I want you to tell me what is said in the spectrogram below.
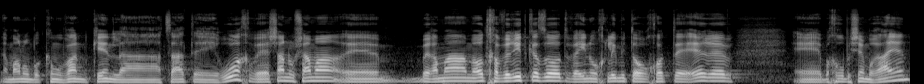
ואמרנו כמובן כן להצעת אה, אירוח, וישנו שם אה, ברמה מאוד חברית כזאת, והיינו אוכלים איתו ארוחות אה, ערב, אה, בחור בשם ריין.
